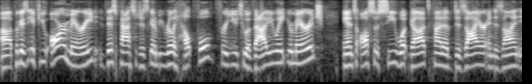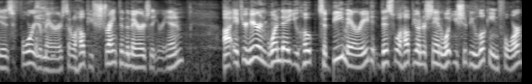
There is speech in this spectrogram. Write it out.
Uh, because if you are married, this passage is going to be really helpful for you to evaluate your marriage and to also see what God's kind of desire and design is for your marriage. So it'll help you strengthen the marriage that you're in. Uh, if you're here and one day you hope to be married, this will help you understand what you should be looking for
